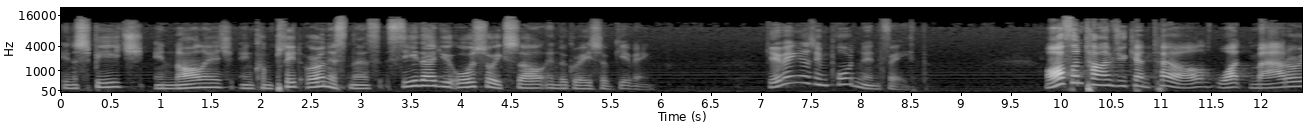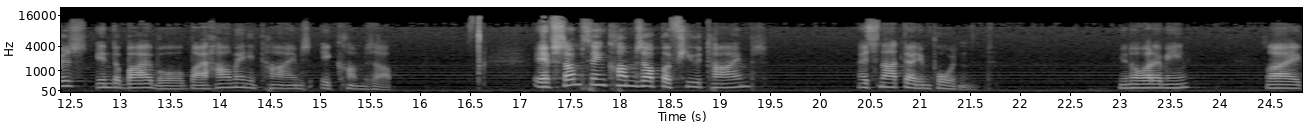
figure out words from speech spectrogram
in speech, in knowledge, in complete earnestness, see that you also excel in the grace of giving. Giving is important in faith. Oftentimes, you can tell what matters in the Bible by how many times it comes up. If something comes up a few times, it's not that important. You know what I mean? Like,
